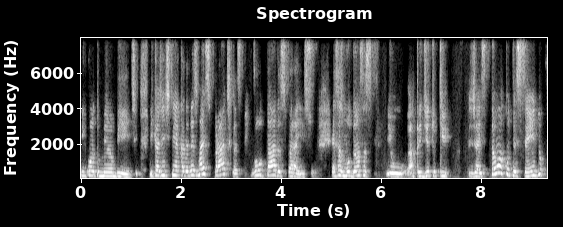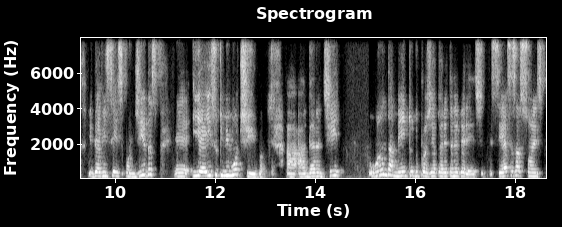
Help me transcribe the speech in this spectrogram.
enquanto meio ambiente e que a gente tenha cada vez mais práticas voltadas para isso. Essas mudanças, eu acredito que já estão acontecendo e devem ser expandidas, é, e é isso que me motiva a, a, garantir o andamento do projeto Areta Everest. Se essas ações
